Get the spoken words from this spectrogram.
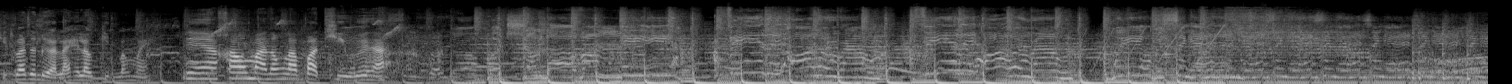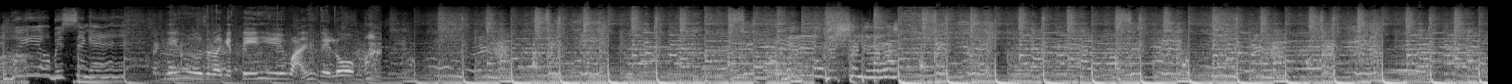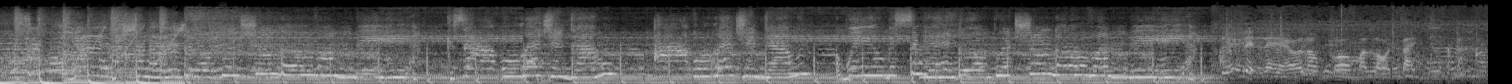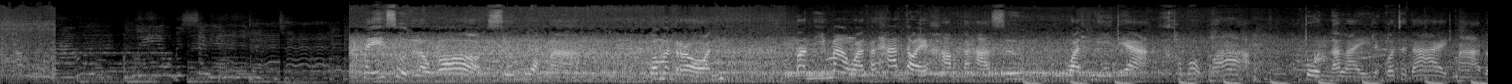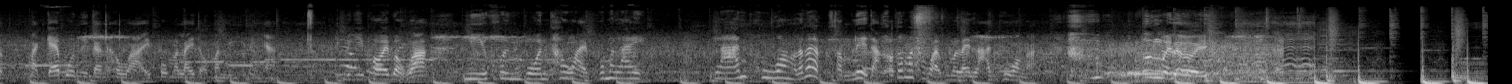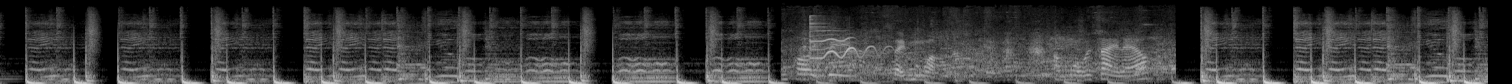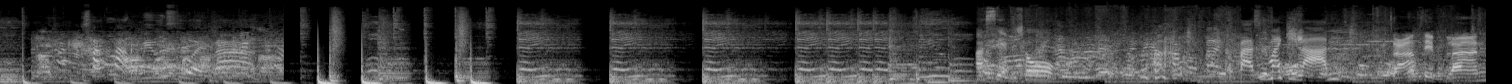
คิดว่าจะเหลืออะไรให้เรากินบ้างไหมเนี่ยเข้ามาต้องรับบัตรคิวด้วยนะ คือสปาเกตตี้ที่หวานที่สุดในโลก วงมาลัยดอกมะลิอะไรเงี้ยเมื่อกี้พลอยบอกว่ามีคนบนถวายพวงมาลัยล้านพวงแล้วแบบสำเร็จอะเขาต้องมาถวายพวงมาลัยล้านพวงอะอึ้งไปเลยพอเองใส่หมวกเอาหมวกใส่แล้ว คป่าซื้อมากี่ล้านสามสิบล้าน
